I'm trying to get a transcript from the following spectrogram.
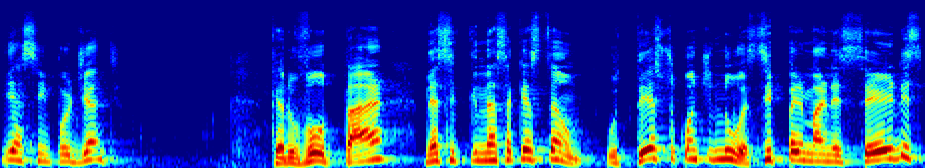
e assim por diante. Quero voltar nessa, nessa questão. O texto continua: se permanecerdes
